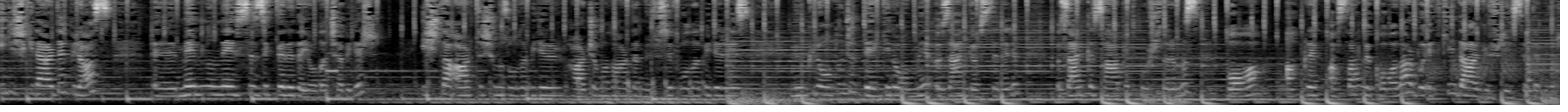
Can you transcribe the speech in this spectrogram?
ilişkilerde biraz e, memnuniyetsizliklere de yol açabilir. İşte artışımız olabilir, harcamalarda müsrif olabiliriz. Mümkün olduğunca dengeli olmaya özen gösterelim. Özellikle sabit burçlarımız boğa, akrep, aslan ve kovalar bu etkiyi daha güçlü hissedebilir.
